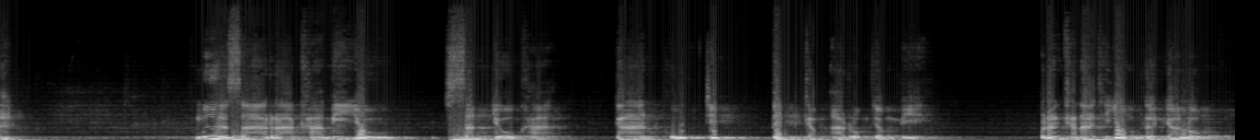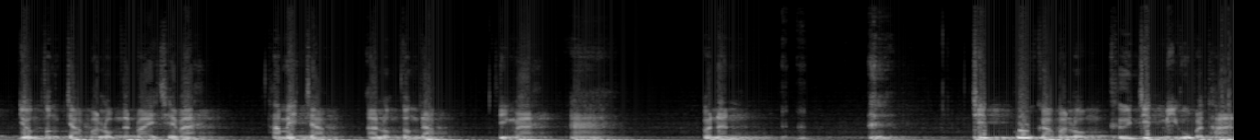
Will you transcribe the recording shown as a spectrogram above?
นะเมื่อสาราคะมีอยู่ สัญโยคะ การผูกจิตติดกับอารมณ์ย่อมมี เพราะนั้นขณะที่โยมเพลินกับอารมณ์โยมต้องจับอารมณ์นั้นไว้ใช่ไหมถ้าไม่จับอารมณ์ต้องดับจริงไหมอ่าเพราะนั้นจิตผูกกับอารมณ์คือจิตมีอุปทาน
